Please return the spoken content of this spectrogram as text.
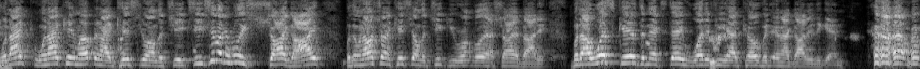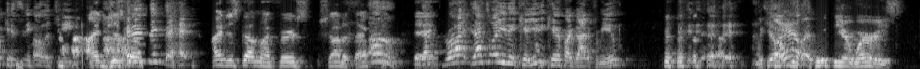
when I when I came up and I kissed you on the cheek, see, you seem like a really shy guy. But then when I was trying to kiss you on the cheek, you weren't really that shy about it. But I was scared the next day. What if he had COVID and I got it again? I'm kissing you on the cheek. I just I didn't think that. I just got my first shot of vaccine Oh, today. that's right. That's why you didn't care. You didn't care if I got it from you. You're like, come "Alan." to your worries.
